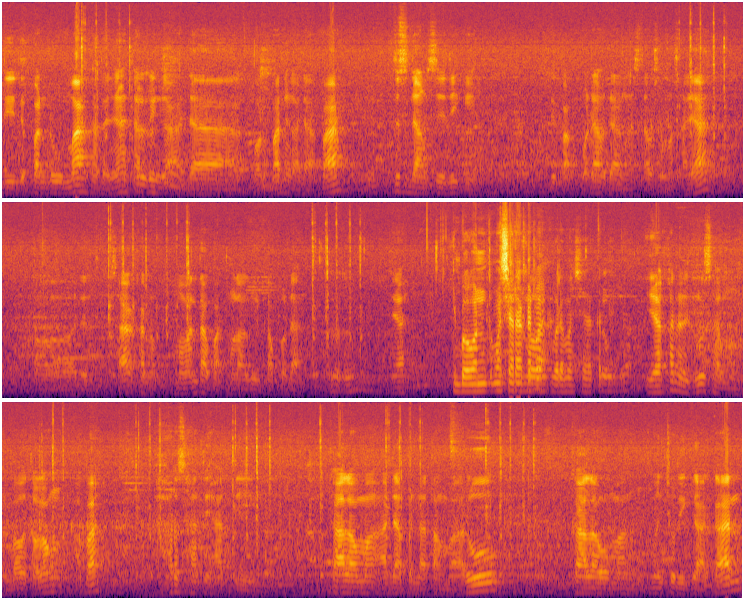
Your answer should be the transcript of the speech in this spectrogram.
di depan rumah katanya, tapi nggak ada korban, nggak ada apa. Itu sedang diselidiki. Jadi Pak Polda udah ngasih tahu sama saya, eh, dan saya akan memantau Pak melalui Kapolda. Ya, Himbauan untuk masyarakat, Pak. kepada masyarakat ya kan dari dulu saya menghimbau tolong apa harus hati-hati. Kalau memang ada pendatang baru, kalau memang mencurigakan,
